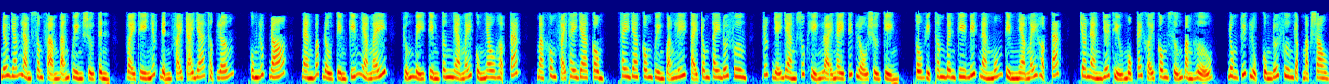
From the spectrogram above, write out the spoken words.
nếu dám làm xâm phạm bản quyền sự tình, vậy thì nhất định phải trả giá thật lớn, cùng lúc đó, nàng bắt đầu tìm kiếm nhà máy, chuẩn bị tìm tân nhà máy cùng nhau hợp tác, mà không phải thay gia công, thay gia công quyền quản lý tại trong tay đối phương, rất dễ dàng xuất hiện loại này tiết lộ sự kiện. Tô Việt Thâm bên kia biết nàng muốn tìm nhà máy hợp tác, cho nàng giới thiệu một cái khởi công xưởng bằng hữu, Đông Tuyết Lục cùng đối phương gặp mặt sau,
